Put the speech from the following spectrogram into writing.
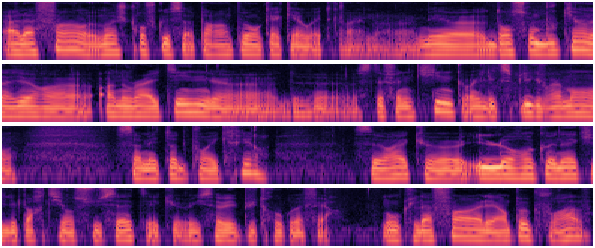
à la fin, moi je trouve que ça part un peu en cacahuète quand même. Hein. Mais dans son bouquin d'ailleurs, On Writing de Stephen King, quand il explique vraiment sa méthode pour écrire, c'est vrai qu'il le reconnaît qu'il est parti en sucette et qu'il savait plus trop quoi faire. Donc la fin, elle est un peu pourrave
